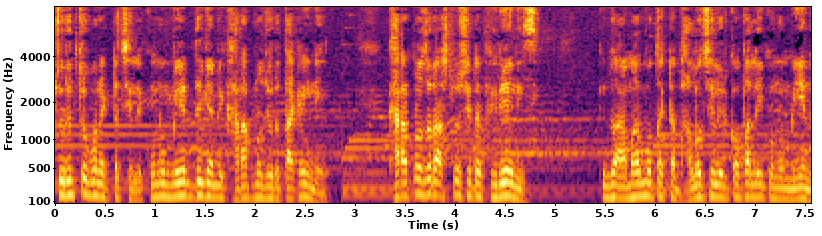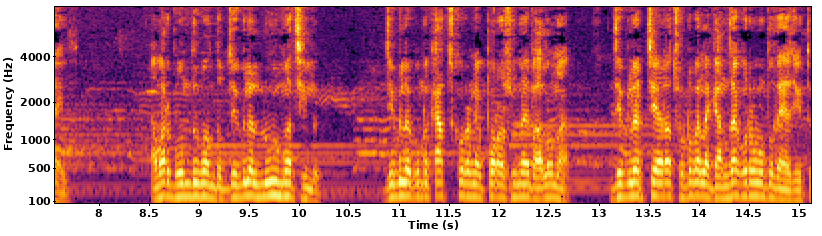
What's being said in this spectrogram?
চরিত্রবান একটা ছেলে। কোনো মেয়ের দিকে আমি খারাপ নজরে তাকাই নেই। খারাপ নজর আসলো সেটা ফিরিয়ে নিছি। কিন্তু আমার মতো একটা ভালো ছেলের কপালেই কোনো মেয়ে নাই। আমার বন্ধু বান্ধব যেগুলো লুরমা ছিল, যেগুলো কোনো কাজ করে না পড়াশোনায় ভালো না যেগুলোর চেহারা ছোটবেলায় গাঞ্জা করার মতো দেখা যেত।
